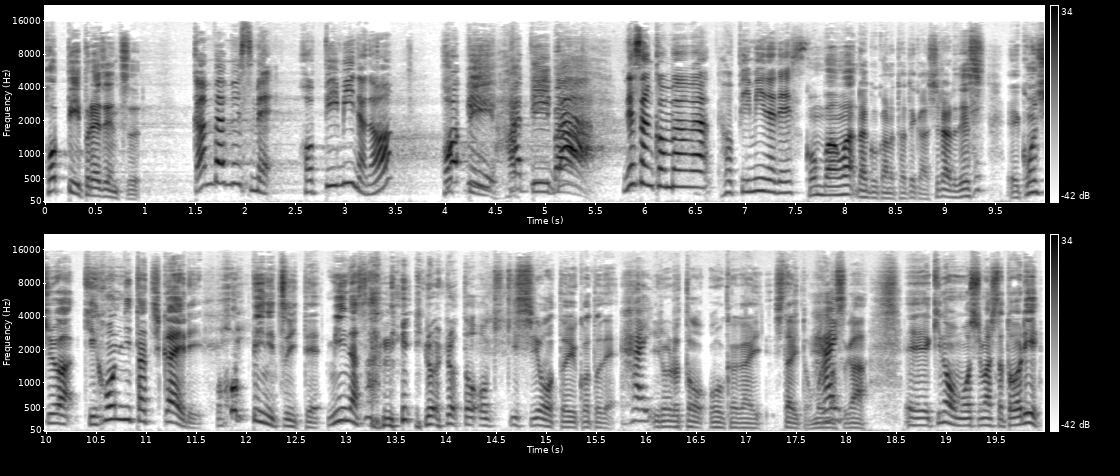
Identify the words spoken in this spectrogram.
ホッピープレゼンツ。看板娘、ホッピーミーナの、ホッピーハッピーバー皆さんこんばんは、ホッピーミーナです。こんばんは、落語家の立川しらるです。えー今週は基本に立ち返り、ホッピーについて、ミーナさんに いろいろとお聞きしようということで、はいろいろとお伺いしたいと思いますが、えー昨日申しました通り、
